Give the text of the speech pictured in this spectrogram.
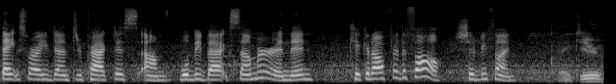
Thanks for all you've done through practice. Um, we'll be back summer and then kick it off for the fall. Should be fun. Thank you.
